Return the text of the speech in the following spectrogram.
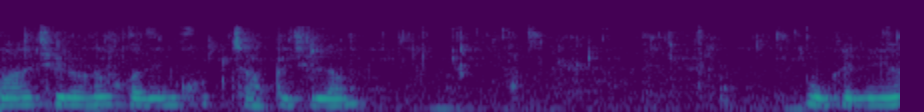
মা ছিল না কদিন খুব চাপে ছিলাম। ওকে নিয়ে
